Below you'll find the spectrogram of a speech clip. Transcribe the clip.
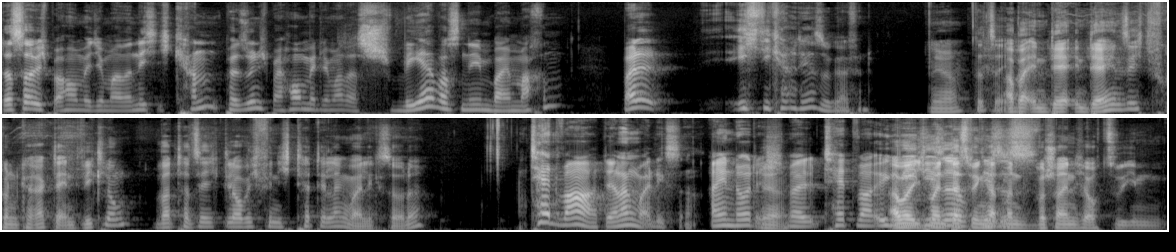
das habe ich bei How I Met Your Mother nicht. Ich kann persönlich bei How I Met Your Mother schwer was nebenbei machen, weil ich die Charaktere so geil finde. Ja. Tatsächlich. Aber in der, in der Hinsicht von Charakterentwicklung war tatsächlich, glaube ich, finde ich Ted der langweiligste, oder? Ted war der langweiligste, eindeutig, Ja. weil Ted war irgendwie Aber ich meine, deswegen hat man wahrscheinlich auch zu ihm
